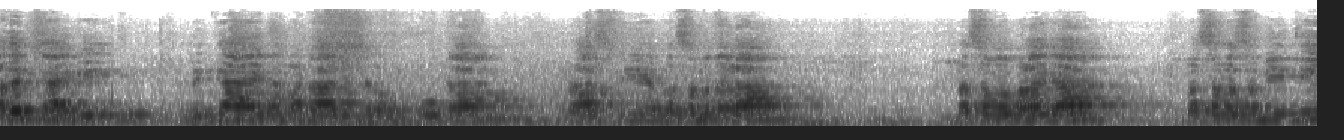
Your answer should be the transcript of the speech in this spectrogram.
ಅದಕ್ಕಾಗಿ ಲಿಂಗಾಯತ ಮಠಾಧೀಶರ ಒಕ್ಕೂಟ, ರಾಷ್ಟ್ರೀಯ ಬಸವದಳ ಬಸವ ಬಳಗ, ಬಸವ ಸಮಿತಿ,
